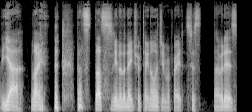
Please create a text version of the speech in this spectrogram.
yeah, like that's that's you know the nature of technology. I'm afraid it's just how it is.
